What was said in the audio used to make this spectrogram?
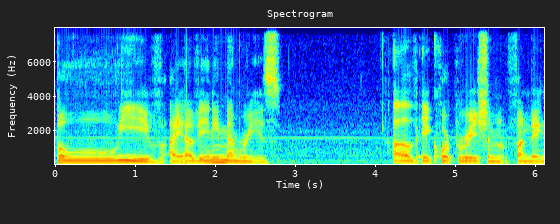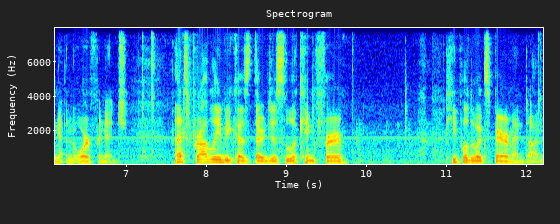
believe I have any memories of a corporation funding an orphanage. That's probably because they're just looking for people to experiment on.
